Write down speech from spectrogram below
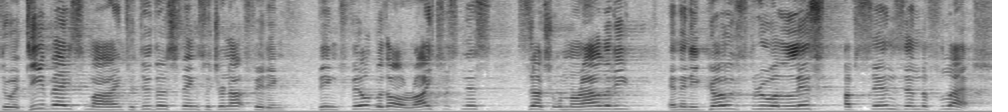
to a debased mind to do those things which are not fitting, being filled with all righteousness, sexual morality, and then he goes through a list of sins in the flesh.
